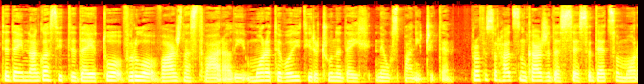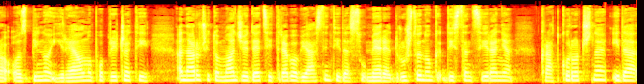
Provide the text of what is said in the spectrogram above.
te da im naglasite da je to vrlo važna stvar, ali morate voditi računa da ih ne uspaničite. Profesor Hudson kaže da se sa decom mora ozbiljno i realno popričati, a naročito mlađoj deci treba objasniti da su mere društvenog distanciranja kratkoročne i da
